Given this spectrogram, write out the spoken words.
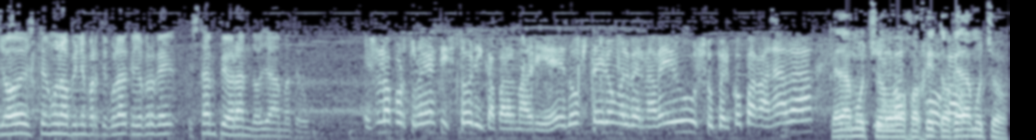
Yo, yo es- tengo una opinión particular que yo creo que está empeorando ya Mateo. Es una oportunidad histórica para el Madrid, ¿eh? 2-0 en el Bernabéu, Supercopa ganada. Queda mucho, Jorgito, queda mucho.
